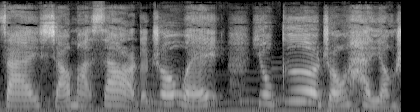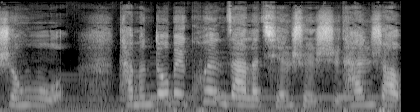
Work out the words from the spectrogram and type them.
在小马塞尔的周围有各种海洋生物，它们都被困在了浅水石滩上，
